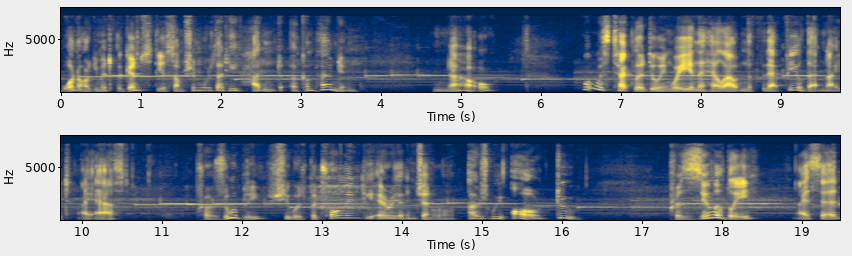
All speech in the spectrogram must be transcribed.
One argument against the assumption was that he hadn't a companion. Now, what was Tekela doing way in the hell out in the, that field that night? I asked. Presumably, she was patrolling the area in general, as we all do. Presumably, I said,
